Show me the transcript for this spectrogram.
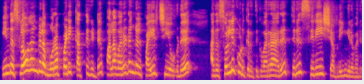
இந்த ஸ்லோகங்களை முறப்படி கத்துக்கிட்டு பல வருடங்கள் பயிற்சியோடு அதை சொல்லி கொடுக்கறதுக்கு வர்றாரு திரு சிரீஷ் அப்படிங்கிறவர்.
